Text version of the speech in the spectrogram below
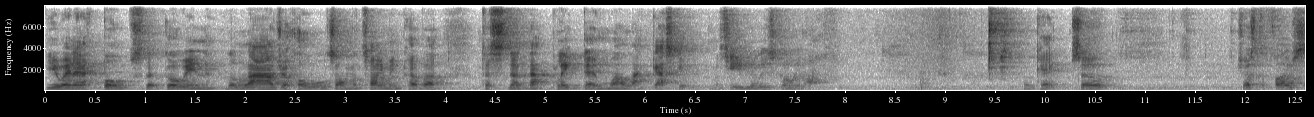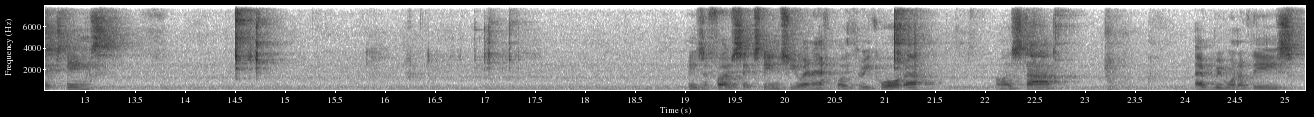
UNF bolts that go in the larger holes on the timing cover to snug that plate down while that gasket material is going off. Okay, so just the 5 16ths These are 5 16ths UNF by 3 quarter. I'll start every one of these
